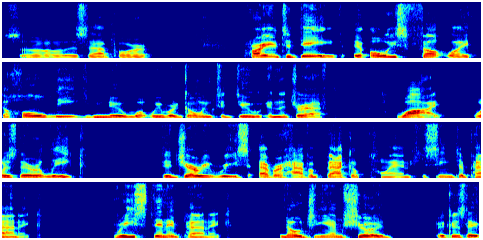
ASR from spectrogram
So there's that part. Prior to Dave, it always felt like the whole league knew what we were going to do in the draft. Why? Was there a leak? Did Jerry Reese ever have a backup plan? He seemed to panic. Reese didn't panic. No GM should because they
